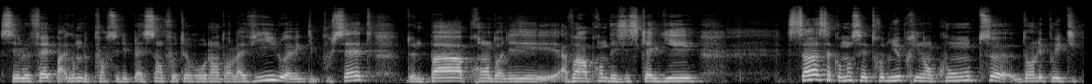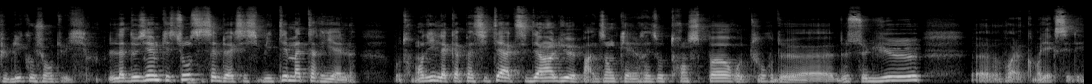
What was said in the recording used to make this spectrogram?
C'est le fait, par exemple, de pouvoir se déplacer en fauteuil roulant dans la ville ou avec des poussettes, de ne pas prendre les, avoir à prendre des escaliers. Ça, ça commence à être mieux pris en compte dans les politiques publiques aujourd'hui. La deuxième question, c'est celle de l'accessibilité matérielle. Autrement dit, la capacité à accéder à un lieu. Par exemple, quel réseau de transport autour de, de ce lieu, euh, voilà comment y accéder.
